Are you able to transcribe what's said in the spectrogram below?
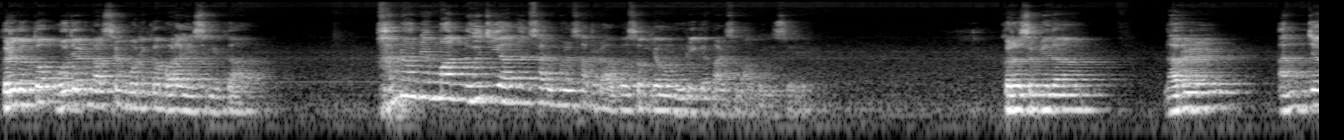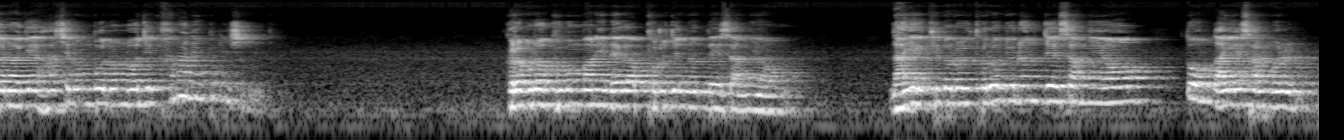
그리고 또 5절 말씀 보니까 뭐라 했습니까? 하나님만 의지하는 삶을 살으라고 성경은 우리에게 말씀하고 있어요. 그렇습니다. 나를 안전하게 하시는 분은 오직 하나님 뿐이십니다. 그러므로 그분만이 내가 부르짖는 대상이요 나의 기도를 들어주는 대상이요 또 나의 삶을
